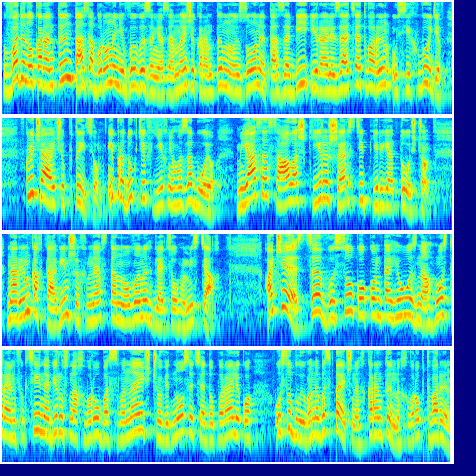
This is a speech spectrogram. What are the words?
Введено карантин та заборонені вивезення за межі карантинної зони та забій і реалізація тварин усіх видів, включаючи птицю і продуктів їхнього забою: м'яса, сала, шкіри, шерсті, пір'я тощо на ринках та в інших не встановлених для цього місцях. АЧС – це висококонтагіозна гостра інфекційна вірусна хвороба свиней, що відноситься до переліку особливо небезпечних карантинних хвороб тварин.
